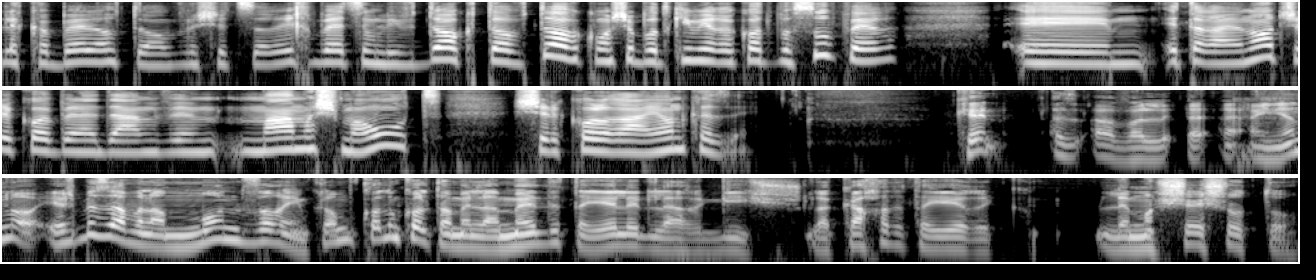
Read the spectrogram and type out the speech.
לקבל אותו, ושצריך בעצם לבדוק טוב-טוב, כמו שבודקים ירקות בסופר, אה, את הרעיונות של כל בן אדם, ומה המשמעות של כל רעיון כזה. כן, אז, אבל אה, אה, העניין לא, יש בזה אבל המון דברים. קודם כל, אתה מלמד את הילד להרגיש, לקחת את הירק, למשש אותו,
